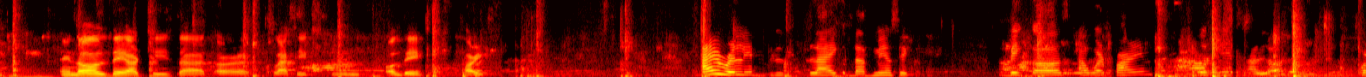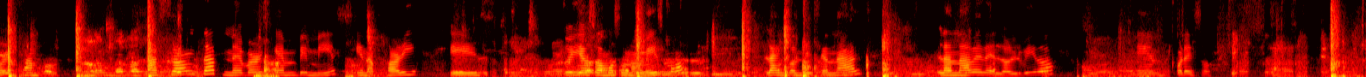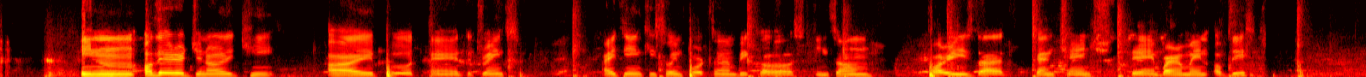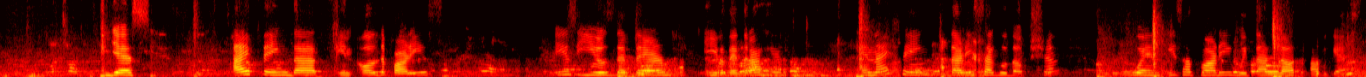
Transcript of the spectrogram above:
and all the artists that are classics in all the parties. Really like that music because our parents put it a lot. For example, a song that never can be missed in a party is Tú y yo somos uno mismo, La Incondicional, La Nave del Olvido, and Preso. In other generality, I put uh, the drinks. I think it's so important because in some parties that can change the environment of this. Yes, I think that in all the parties is used the term ir de traje, and I think that is a good option when it's a party with a lot of guests.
